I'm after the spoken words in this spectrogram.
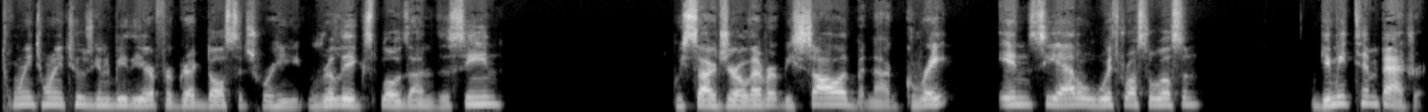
2022 is going to be the year for Greg Dulcich where he really explodes onto the scene. We saw Gerald Everett be solid, but not great in Seattle with Russell Wilson. Give me Tim Patrick.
